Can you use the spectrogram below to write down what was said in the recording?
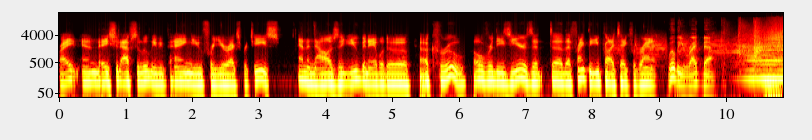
right? And they should absolutely be paying you for your expertise and the knowledge that you've been able to accrue over these years that uh, that frankly you probably take for granted. We'll be right back.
